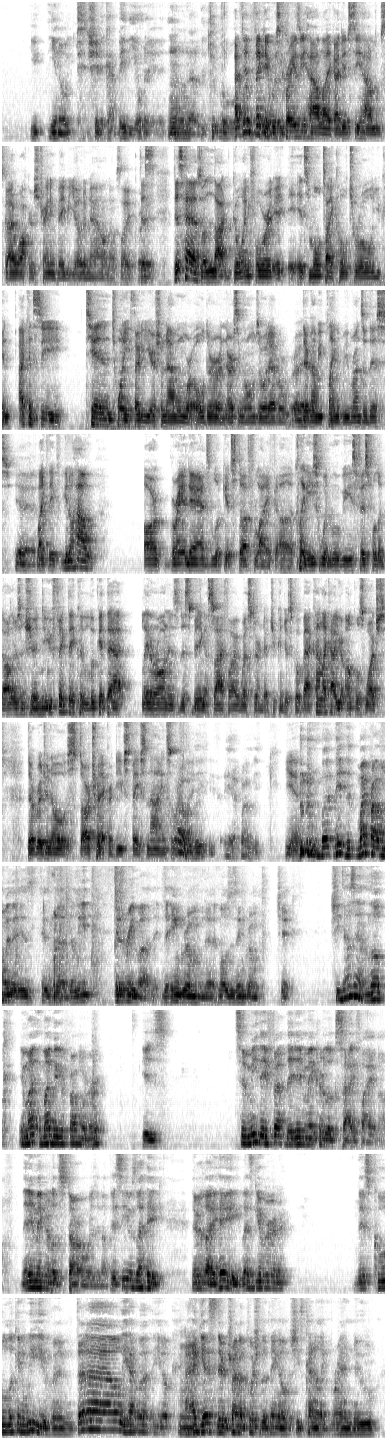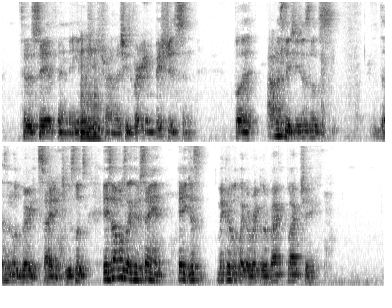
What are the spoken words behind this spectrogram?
You you know, shit, it got Baby Yoda in it. You know, that, the cute little. Mm-hmm. I did fun think it was thing. crazy how like I did see how Luke Skywalker's training Baby Yoda now, and I was like, this this has a lot going for it. it, it it's multicultural. You can I can see 10, 20, 30 years from now when we're older or nursing homes or whatever, Right. they're gonna be playing reruns of this. Yeah, Like they've you know how our granddads look at stuff like uh, Clint Eastwood movies, Fistful of Dollars and shit. Do you think they could look at that later on as this being a sci-fi western that you can just go back, kind of like how your uncles watched the original Star Trek or Deep Space Nine sort of thing? probably. Yeah, probably. Yeah, But the, the, my problem with it is is the the lead is Reva, the, the Ingram, the Moses Ingram chick. She doesn't look. And my my biggest problem with her is, to me, they felt they didn't make her look sci-fi enough. They didn't make her look Star Wars enough. It seems like they're like, hey, let's give her this cool looking weave and ta-da we have a you know. Hmm. I I guess they're trying to push the thing of she's kind of like brand new to the Sith and you know she's mm-hmm. trying to she's very ambitious and but honestly she just looks doesn't look very exciting. She just looks it's almost like they're saying hey just make her look like a regular black black chick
